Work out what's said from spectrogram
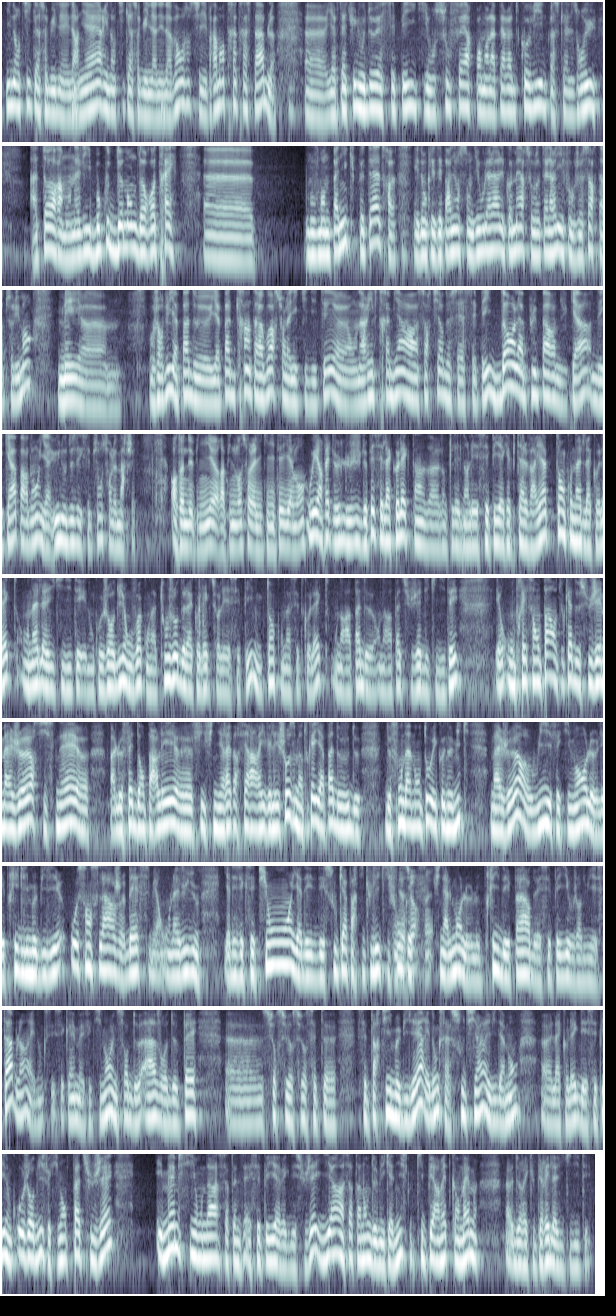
identique à celui de l'année dernière, identique à celui de l'année d'avant. C'est vraiment très très stable. il y a peut-être une ou deux SCPI qui ont souffert pendant la période Covid parce qu'elles ont eu à tort, à mon avis, beaucoup de demandes de retrait mouvement de panique peut-être, et donc les épargnants se sont dit, oulala, le commerce ou l'hôtellerie, il faut que je sorte absolument, mais euh, Aujourd'hui, il n'y a, pas de, a pas de crainte à avoir sur la liquidité. Euh, on arrive très bien à sortir de ces SCPI. Dans la plupart du cas, des cas, pardon, il y a une ou deux exceptions sur le marché. Antoine Depigny, euh, rapidement sur la liquidité également Oui, en fait, le, juge de paix, c'est la collecte. Hein. donc, dans les SCPI à capital variable, tant qu'on a de la collecte, on a de la liquidité. donc aujourd'hui, on voit qu'on a toujours de la collecte sur les SCPI. Donc tant qu'on a cette collecte, on n'aura pas, de, pas de sujet de liquidité. Et on ne pressent pas, en tout cas, de sujet majeur, si ce n'est euh, bah, le fait d'en parler finirait par faire arriver les choses. Mais en tout cas, il n'y a pas de de, fondamentaux économiques majeurs. Oui, effectivement, les prix de l'immobilier au sens large baissent, mais on l'a vu, il y a des exceptions, il y a des, sous-cas particuliers qui font que finalement le, prix des parts de SCPI aujourd'hui est stable. Hein, et donc c'est quand même effectivement une sorte de havre de paix euh, sur, sur, sur cette, cette partie immobilière. Et donc ça soutient évidemment euh, la collecte des SCPI. Donc aujourd'hui, effectivement, pas de sujet. Et même si on a certaines SCPI avec des sujets, il y a un certain nombre de mécanismes qui permettent quand même euh, de récupérer de la liquidité.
